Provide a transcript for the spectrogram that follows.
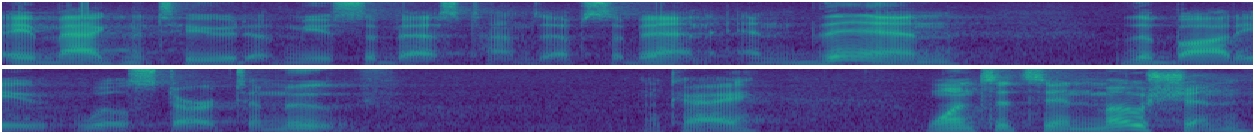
a magnitude of mu sub s times f sub n. And then the body will start to move. Okay? Once it's in motion,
